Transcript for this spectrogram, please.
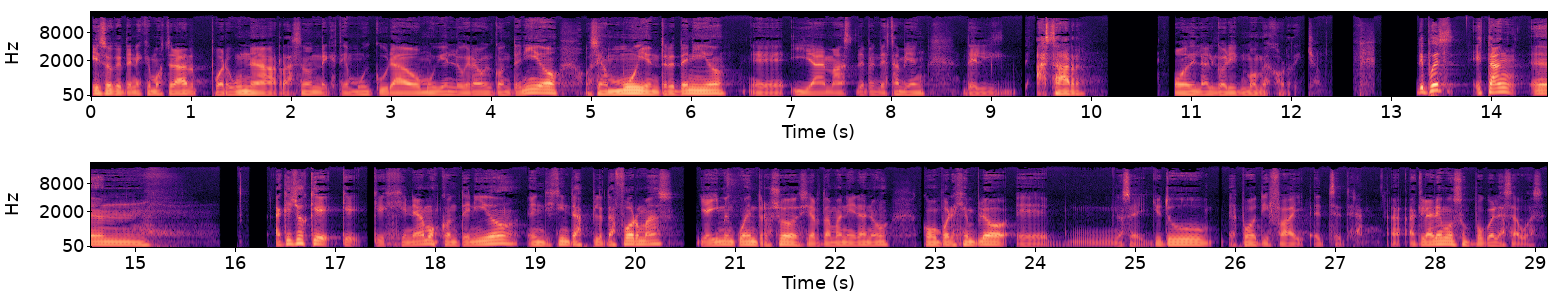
eso que tenés que mostrar por una razón de que esté muy curado, muy bien logrado el contenido, o sea, muy entretenido, eh, y además dependes también del azar o del algoritmo, mejor dicho. Después están em, aquellos que, generamos contenido en distintas plataformas, y ahí me encuentro yo de cierta manera, ¿no? Como por ejemplo, eh, no sé, YouTube, Spotify, etc. aclaremos un poco las aguas.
